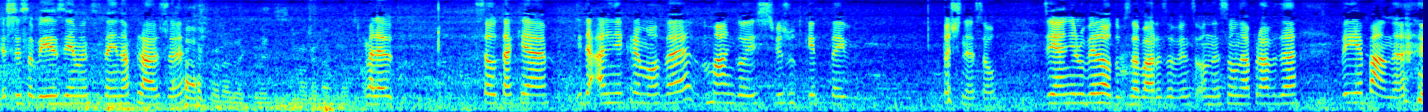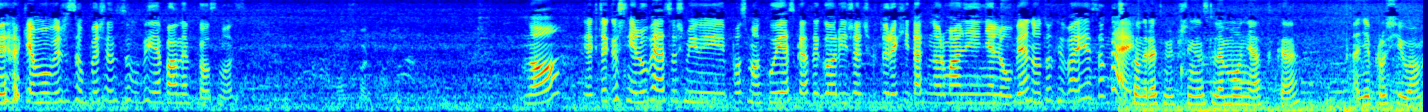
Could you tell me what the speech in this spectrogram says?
Jeszcze sobie je zjemy tutaj na plaży Akurat jak kręcić nie mogę nagrać. ale są takie idealnie kremowe. Mango jest świeżutkie tutaj, pyszne są. Gdzie ja nie lubię lodów za bardzo, więc one są naprawdę wyjebane. Jak ja mówię, że są pyszne, są wyjebane w kosmos. No, jak czegoś nie lubię, a coś mi posmakuje z kategorii rzeczy, których i tak normalnie nie lubię, no to chyba jest ok. Konrad mi przyniósł lemoniatkę, a nie prosiłam,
